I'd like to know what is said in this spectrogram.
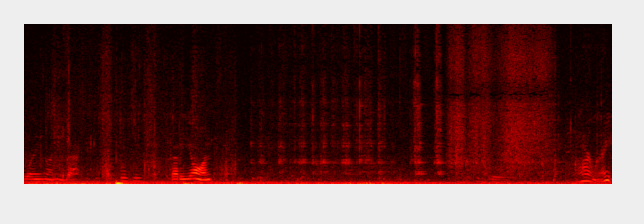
Laying on your back. Mm-hmm. Got a yawn. All right.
